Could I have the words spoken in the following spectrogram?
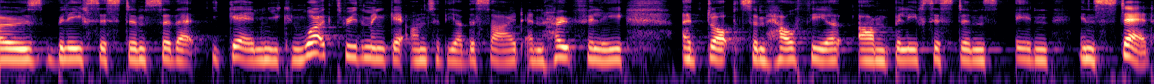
those belief systems so that again you can work through them and get onto the other side and hopefully adopt some healthier um, belief systems in instead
